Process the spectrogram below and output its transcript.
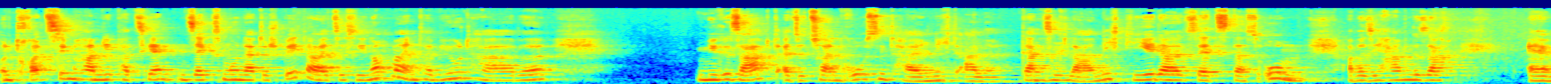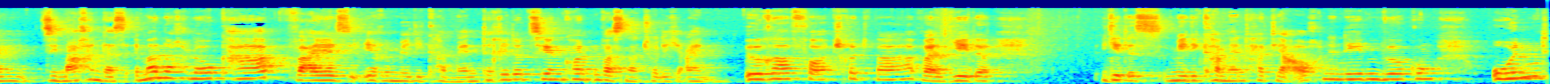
Und trotzdem haben die Patienten sechs Monate später, als ich sie nochmal interviewt habe, mir gesagt, also zu einem großen Teil, nicht alle, ganz mhm. klar, nicht jeder setzt das um, aber sie haben gesagt, ähm, sie machen das immer noch Low Carb, weil sie ihre Medikamente reduzieren konnten, was natürlich ein irrer Fortschritt war, weil jede, jedes Medikament hat ja auch eine Nebenwirkung. Und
